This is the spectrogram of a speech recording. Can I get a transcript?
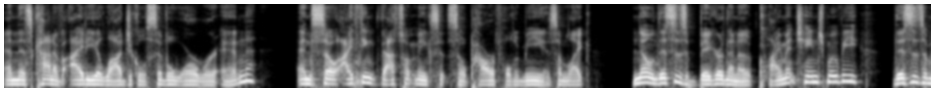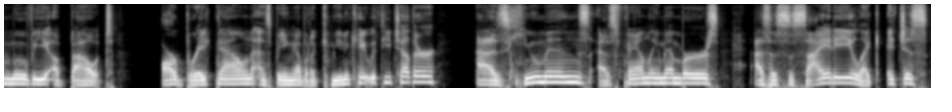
and this kind of ideological civil war we're in. And so I think that's what makes it so powerful to me is I'm like, no, this is bigger than a climate change movie. This is a movie about our breakdown as being able to communicate with each other as humans, as family members, as a society. Like it just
